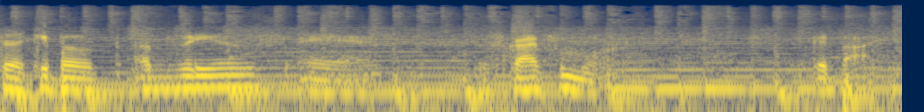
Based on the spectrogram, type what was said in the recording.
To keep up with other videos and subscribe for more. Goodbye.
